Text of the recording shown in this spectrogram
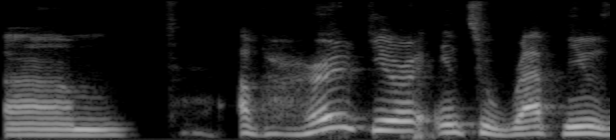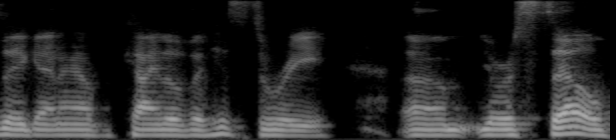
um, I've heard you're into rap music and have kind of a history um, yourself,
